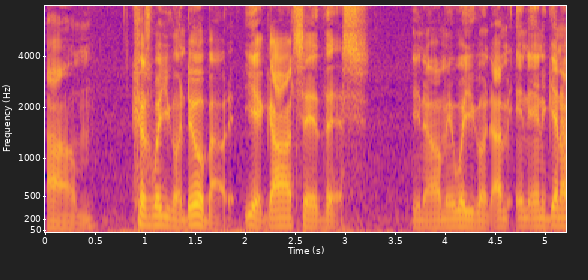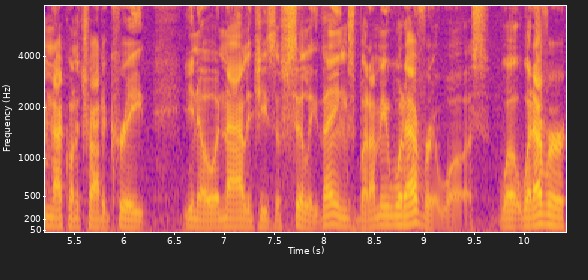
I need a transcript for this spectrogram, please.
Um, because what are you going to do about it? Yeah, God said this. You know, I mean, what are you going to? I mean, and, and again, I'm not going to try to create, you know, analogies of silly things, but I mean, whatever it was, well, whatever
